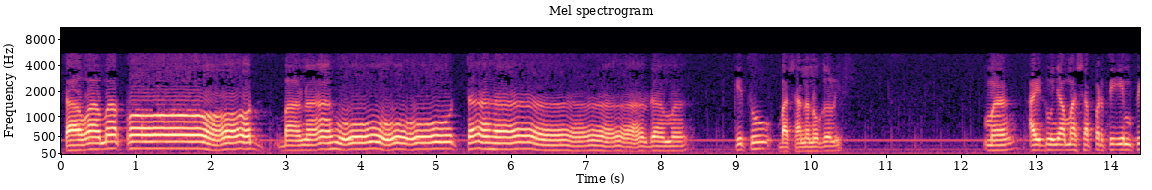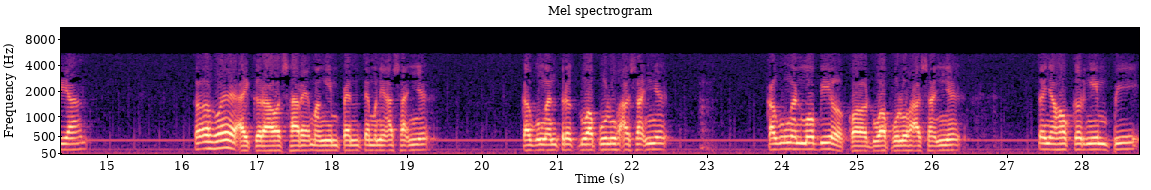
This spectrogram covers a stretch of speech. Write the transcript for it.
استوى مقعد بناه تهادم gitu bahasa nanogelis mang aidunya mah seperti impian. Kewe ai kerawas sare mangimpen temani asanya. Kagungan truk 20 asanya. Kagungan mobil kol 20 asanya. tanya hoker ngimpi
